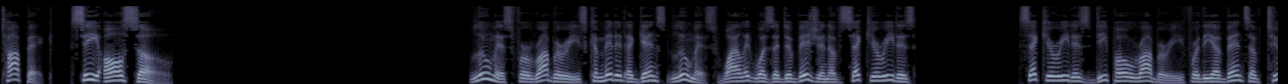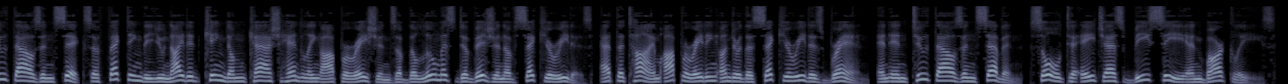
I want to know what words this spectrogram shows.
Topic. See also Loomis for robberies committed against Loomis while it was a division of Securitas Securitas Depot robbery for the events of 2006 affecting the United Kingdom cash handling operations of the Loomis division of Securitas, at the time operating under the Securitas brand, and in 2007, sold to HSBC and Barclays.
